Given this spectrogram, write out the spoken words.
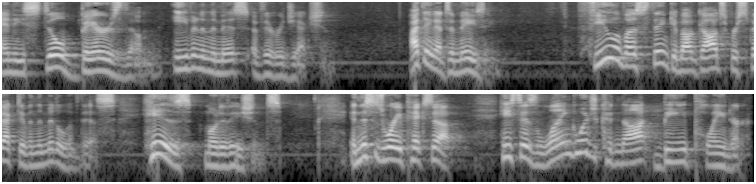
and he still bears them, even in the midst of their rejection. I think that's amazing. Few of us think about God's perspective in the middle of this, his motivations. And this is where he picks up. He says, Language could not be plainer.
